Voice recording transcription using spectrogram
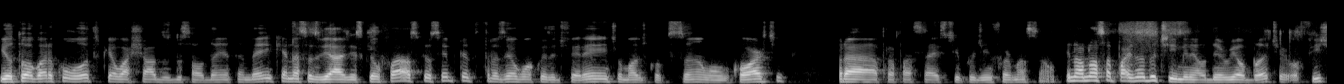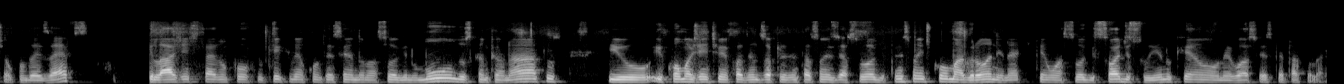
E eu estou agora com outro, que é o Achados do Saldanha também, que é nessas viagens que eu faço, que eu sempre tento trazer alguma coisa diferente, um modo de cocção, um corte, para passar esse tipo de informação. E na nossa página do time, né, o The Real Butcher Official, com dois Fs, E lá a gente traz um pouco do que, que vem acontecendo no açougue no mundo, os campeonatos, e, o, e como a gente vem fazendo as apresentações de açougue, principalmente com o Magrone, né, que tem um açougue só de suíno, que é um negócio espetacular.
